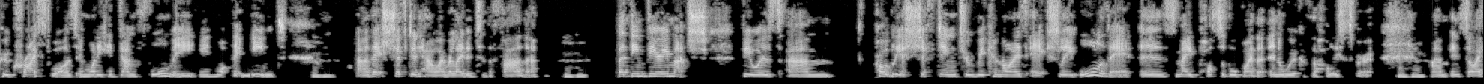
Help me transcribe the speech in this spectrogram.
who Christ was and what he had done for me and what that meant, mm-hmm. uh, that shifted how I related to the Father. Mm-hmm. But then very much there was, um, probably a shifting to recognize actually all of that is made possible by the inner work of the Holy Spirit. Mm-hmm. Um, and so I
